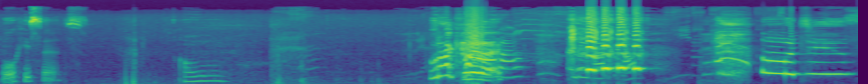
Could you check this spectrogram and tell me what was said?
what he says. Oh. Uraka! oh, jeez.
